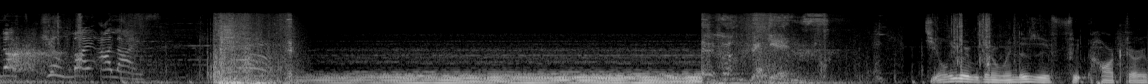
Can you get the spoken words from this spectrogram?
not kill my allies. The only way we're gonna win this is if hard carry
